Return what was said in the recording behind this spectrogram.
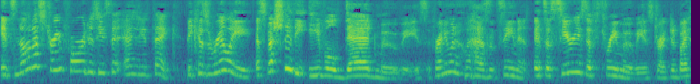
it's not as straightforward as you th- as you think. Because really, especially the Evil Dead movies, for anyone who hasn't seen it, it's a series of three movies directed by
